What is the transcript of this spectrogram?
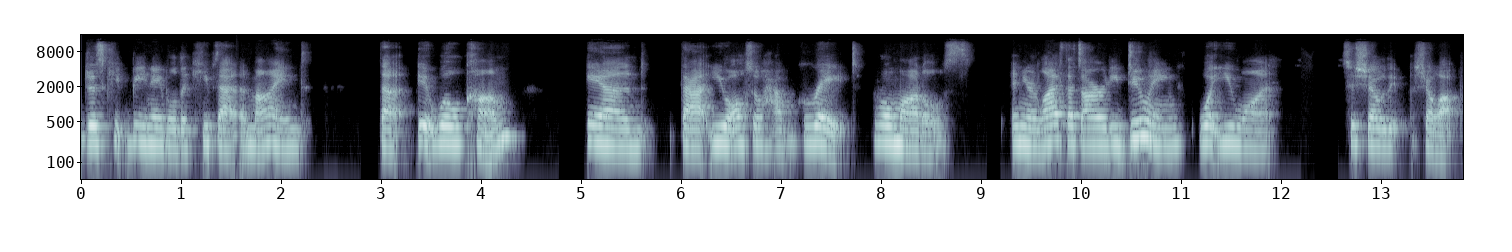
just keep being able to keep that in mind that it will come and that you also have great role models in your life that's already doing what you want to show the show up.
